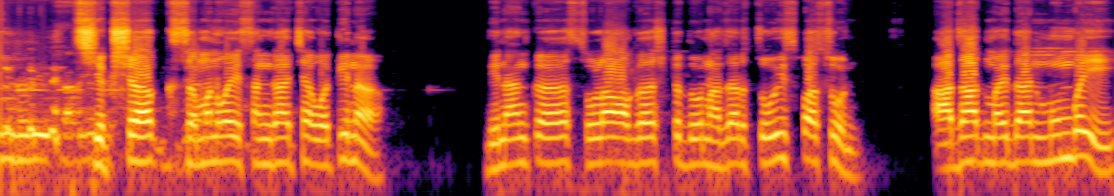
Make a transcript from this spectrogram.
शिक्षक समन्वय संघाच्या वतीनं दिनांक सोळा ऑगस्ट दोन हजार चोवीसपासून आझाद मैदान मुंबई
